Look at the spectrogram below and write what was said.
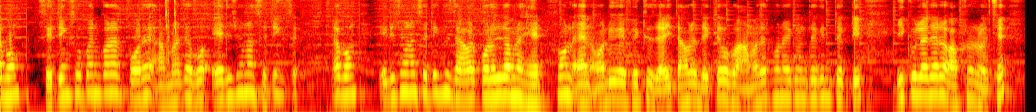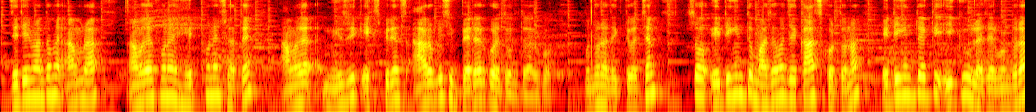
এবং সেটিংস ওপেন করার পরে আমরা যাব এডিশনাল সেটিংসে এবং এডিশনাল সেটিংসে যাওয়ার পরে যদি আমরা হেডফোন অ্যান্ড অডিও এফেক্টে যাই, তাহলে দেখতে পাবো আমাদের ফোনের কিন্তু কিন্তু একটি ইকুলাইজারের অপশন রয়েছে, যেটির মাধ্যমে আমরা আমাদের ফোনের হেডফোনের সাথে আমাদের মিউজিক এক্সপিরিয়েন্স আরও বেশি বেটার করে তুলতে পারব। বন্ধুরা, দেখতে পাচ্ছেন? সো এটি কিন্তু মাঝে মাঝে কাজ করতো না। এটি কিন্তু একটি ইকুইলাইজার বন্ধুরা।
